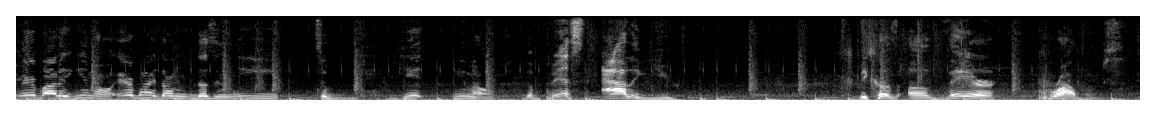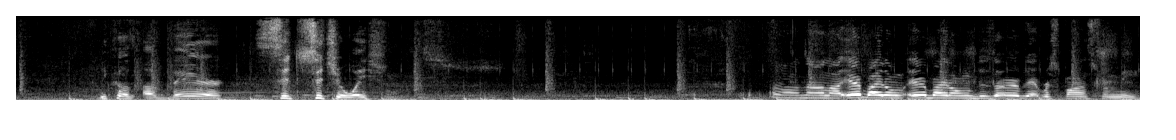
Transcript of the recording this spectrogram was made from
Everybody, you know, everybody don't doesn't need to get, you know, the best out of you because of their problems, because of their situations. Oh no, no, everybody don't everybody don't deserve that response from me.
